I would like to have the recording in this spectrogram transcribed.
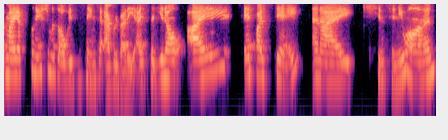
my explanation was always the same to everybody. I said, you know, I, if I stay and I continue on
